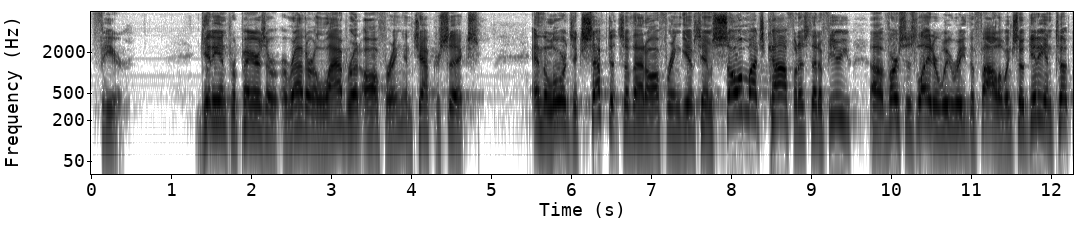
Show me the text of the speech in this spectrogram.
Fear. Gideon prepares a, a rather elaborate offering in chapter 6 and the Lord's acceptance of that offering gives him so much confidence that a few uh, verses later we read the following. So Gideon took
